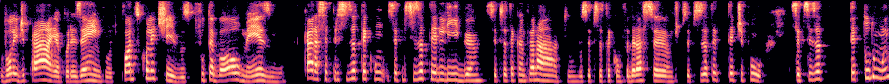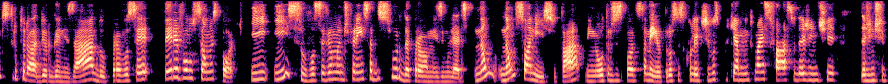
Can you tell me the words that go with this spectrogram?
vôlei de praia, por exemplo, esportes coletivos, futebol mesmo. Cara, você precisa ter você precisa ter liga, você precisa ter campeonato, você precisa ter confederação, tipo, você precisa ter, ter tipo, você precisa ter tudo muito estruturado e organizado para você ter evolução no esporte. E isso você vê uma diferença absurda para homens e mulheres. Não, não só nisso, tá? Em outros esportes também. Eu trouxe os coletivos porque é muito mais fácil da gente da gente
